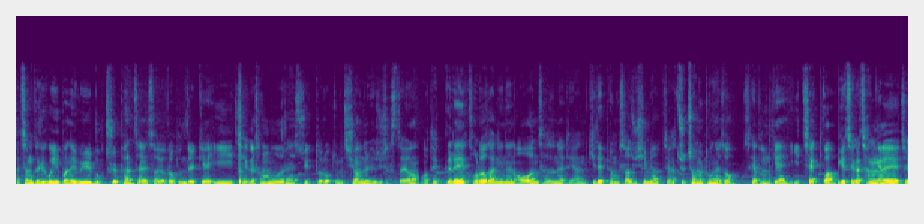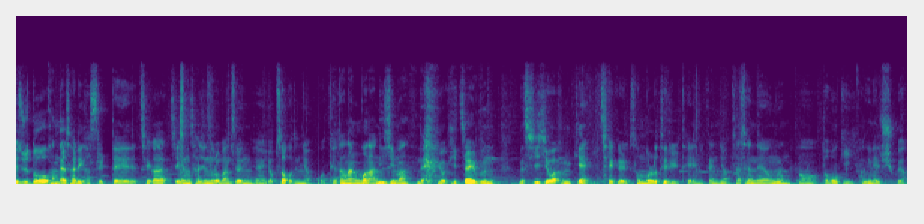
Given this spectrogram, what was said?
아, 참 그리고 이번에 윌북 출판사에서 여러분들께 이 책을 선물할 수 있도록 좀 지원을 해주셨어요. 어, 댓글에 걸어다니는 어원 사전에 대한 기대평을 써주시면 제가 추첨을 통해서 세 분께 이 책과 이게 제가 작년에 제주도 한 달 살이 갔을 때 제가 찍은 사진으로 만든 예, 엽서거든요. 뭐 대단한 건 아니지만 네, 여기 짧은 메시지와 함께 이 책을 선물로 드릴 테니까요. 자세한 내용은 어, 더보기 확인해 주시고요.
